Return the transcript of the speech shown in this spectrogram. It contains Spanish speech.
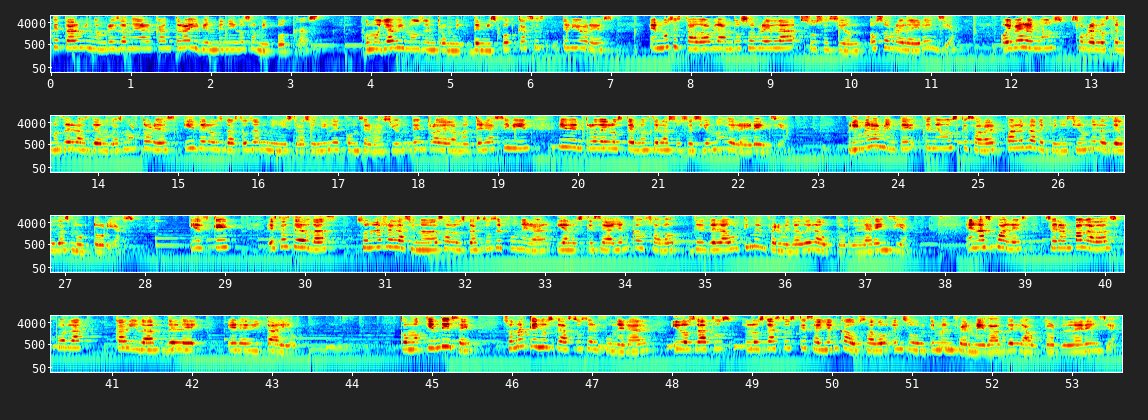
¿qué tal? Mi nombre es Daniel Alcántara y bienvenidos a mi podcast. Como ya vimos dentro de mis podcasts anteriores, hemos estado hablando sobre la sucesión o sobre la herencia. Hoy veremos sobre los temas de las deudas mortorias y de los gastos de administración y de conservación dentro de la materia civil y dentro de los temas de la sucesión o de la herencia. Primeramente, tenemos que saber cuál es la definición de las deudas mortorias. Y es que estas deudas son las relacionadas a los gastos de funeral y a los que se hayan causado desde la última enfermedad del autor de la herencia, en las cuales serán pagadas por la calidad del hereditario. Como quien dice, son aquellos gastos del funeral y los gastos, los gastos que se hayan causado en su última enfermedad del autor de la herencia.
